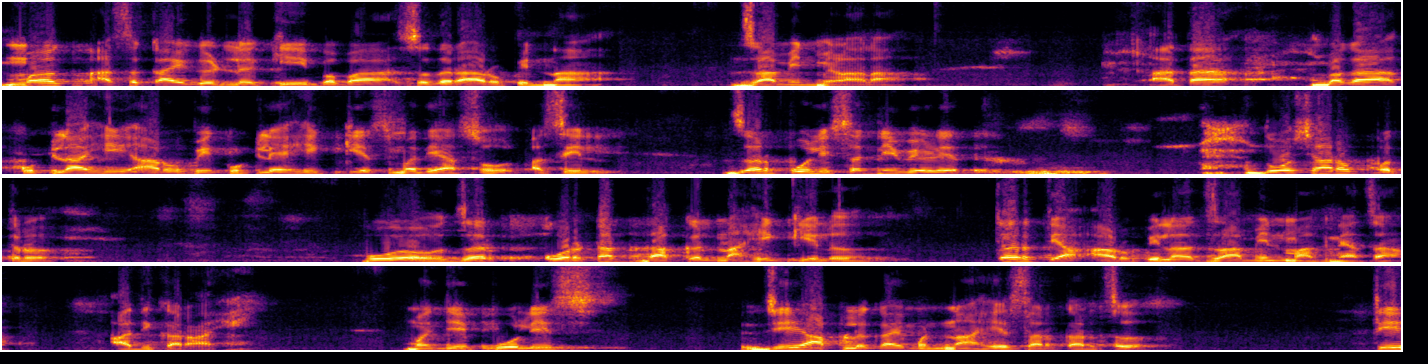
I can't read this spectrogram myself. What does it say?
मग असं काय घडलं की बाबा सदर आरोपींना जामीन मिळाला. आता बघा कुठलाही आरोपी कुठल्याही केसमध्ये असो असेल जर पोलिसांनी वेळेत दोषारोप पत्र पो- जर कोर्टात दाखल नाही केलं तर त्या आरोपीला जामीन मागण्याचा अधिकार आहे. म्हणजे पोलीस जे आपलं काय म्हणणं आहे सरकारचं ते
